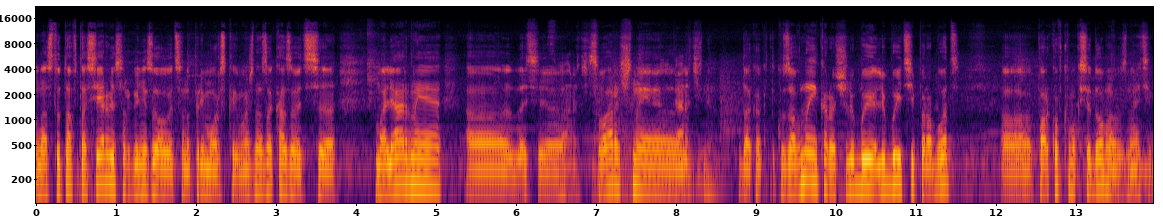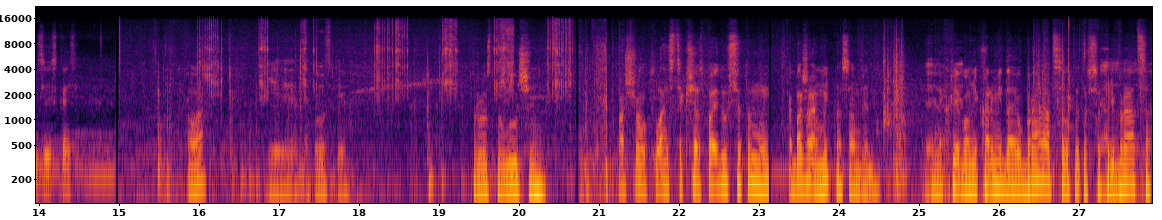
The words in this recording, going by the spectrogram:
У нас тут автосервис организовывается на Приморской. Можно заказывать э, малярные, э, эти, сварочные, да, как кузовные, короче, любые, любые типы работ. Э, парковка Максидома, вы знаете, где искать. О, это успех. просто лучший. Пошел пластик, сейчас пойду все это мыть. Обожаю мыть, на самом деле. Меня хлебом не корми, дай убраться, вот это все прибраться.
